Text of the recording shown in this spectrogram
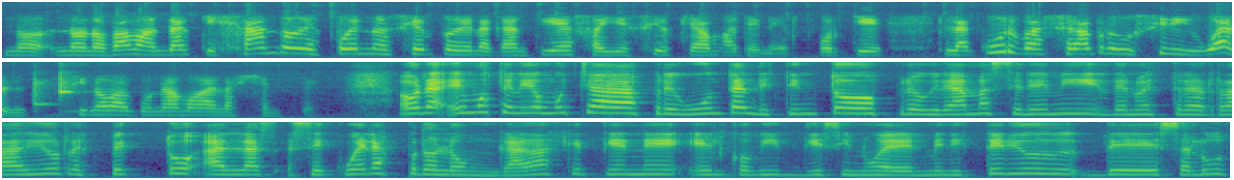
no, no nos vamos a andar quejando después, ¿no es cierto?, de la cantidad de fallecidos que vamos a tener, porque la curva se va a producir igual si no vacunamos a la gente. Ahora, hemos tenido muchas preguntas en distintos programas, Seremi, de nuestra radio respecto a las secuelas prolongadas que tiene el COVID-19. ¿El Ministerio de Salud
